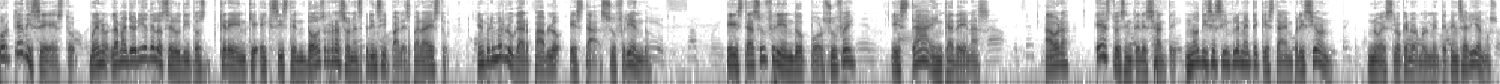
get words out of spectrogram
¿Por qué dice esto? Bueno, la mayoría de los eruditos creen que existen dos razones principales para esto. En primer lugar, Pablo está sufriendo. Está sufriendo por su fe. Está en cadenas. Ahora, esto es interesante. No dice simplemente que está en prisión. No es lo que normalmente pensaríamos.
